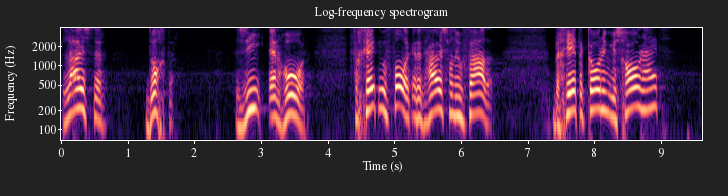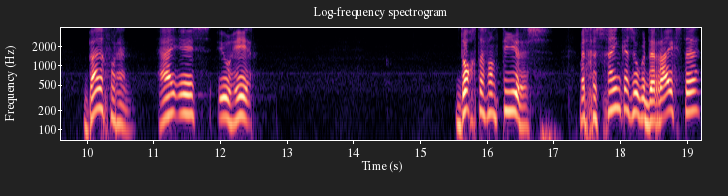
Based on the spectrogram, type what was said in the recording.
Luister, dochter, zie en hoor. Vergeet uw volk en het huis van uw vader. Begeert de koning uw schoonheid? Buig voor hem. Hij is uw Heer dochter van Tyrus. Met geschenken zoeken de rijkste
